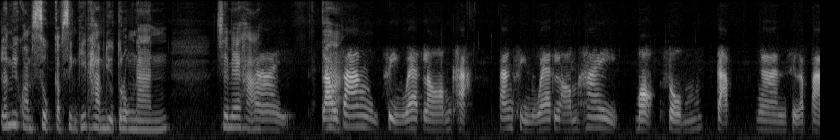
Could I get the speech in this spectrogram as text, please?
และมีความสุขกับสิ่งที่ทำอยู่ตรงนั้น ใช่ไหมคะใช่ เราสร้างสิ่งแวดล้อมค่ะ สร้างสิ่งแวดล้อมให้เหมาะสมกับงานศิลปะ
